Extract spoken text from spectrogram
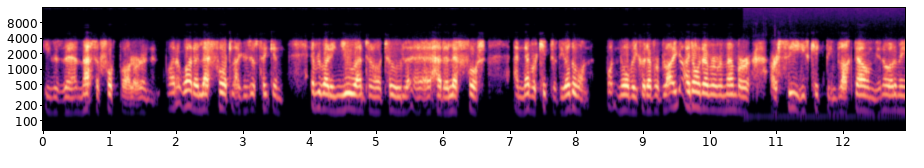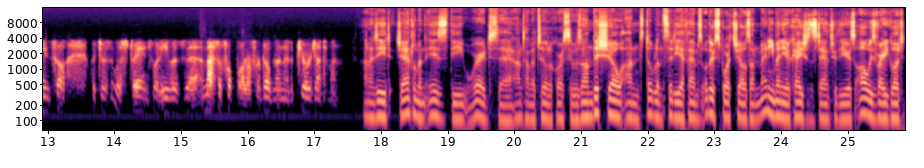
he was a massive footballer and what, what a left foot, like I was just thinking everybody knew Anton O'Toole uh, had a left foot and never kicked with the other one but nobody could ever block. I don't ever remember or see his kick being blocked down. You know what I mean? So, which was was strange. But he was uh, a massive footballer for Dublin and a pure gentleman. And indeed, gentleman is the word. Uh, Anton O'Toole, of course, who was on this show and Dublin City FM's other sports shows on many, many occasions down through the years. Always very good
